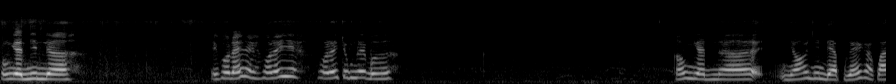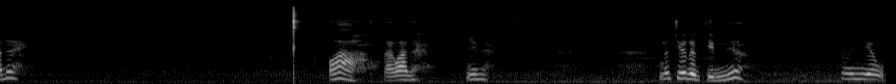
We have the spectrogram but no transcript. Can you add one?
không nhìn nhìn ờ, đi vô đấy này vô đấy vô đấy chung đây bự. Không nhìn ờ, nhỏ nhìn đẹp ghế các bạn ơi. Wow, các bạn ơi nhìn nó chưa được chín nhá. Nó nhiều.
